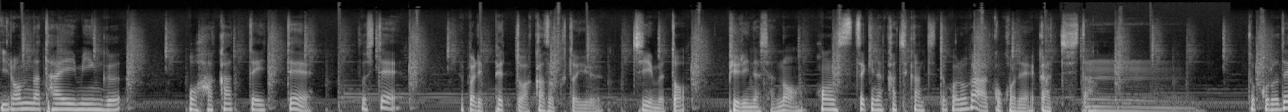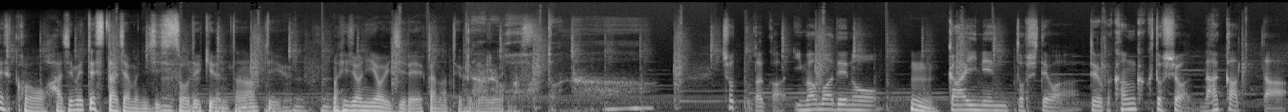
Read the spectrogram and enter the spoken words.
いろんなタイミングを測っていってそしてやっぱりペットは家族というチームとピュリーナ社の本質的な価値観っていうところがここで合致したうん。ところでこう初めてスタジアムに実装できるんだなっていう、まあ、非常に良い事例かなというふうに思います。ちょっとなんか今までのうん、概念としてはというか感覚としてはなかった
